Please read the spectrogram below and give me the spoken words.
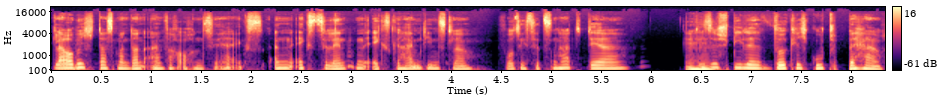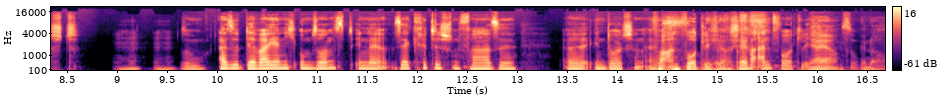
glaube ich, dass man dann einfach auch einen sehr ex einen exzellenten Ex-Geheimdienstler vor sich sitzen hat, der Mhm. diese Spiele wirklich gut beherrscht. Mhm, mhm. So. Also der war ja nicht umsonst in einer sehr kritischen Phase äh, in Deutschland als Verantwortlicher, Chef. verantwortlich. Ja, ja, So. genau.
